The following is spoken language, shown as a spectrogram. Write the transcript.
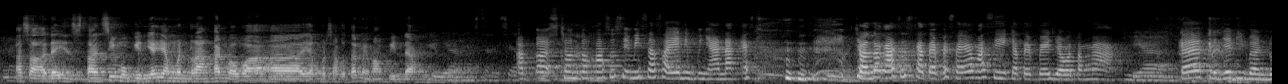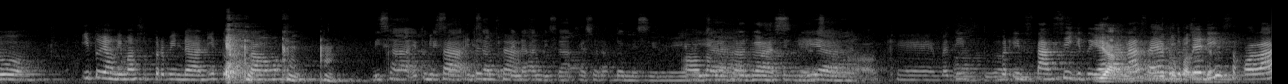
Nah, Asal ada instansi mungkin ya yang menerangkan bahwa eh, yang bersangkutan memang pindah gitu. Apa contoh kasus ya misal saya nih punya anak S contoh kasus KTP saya masih KTP Jawa Tengah Iya. saya kerja di Bandung itu yang dimaksud perpindahan itu atau bisa itu Bisa, bisa itu bisa, bisa. perpindahan bisa Kayak surat domisili Oh, iya, tugas Iya. oke berarti tua. berinstansi gitu ya Iya, karena saya bekerja paling di sekolah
